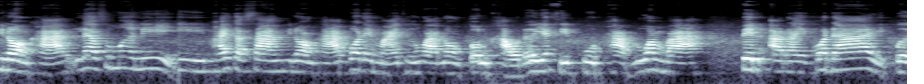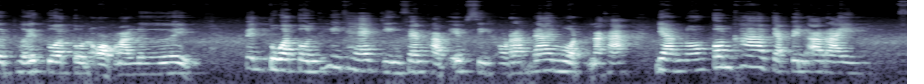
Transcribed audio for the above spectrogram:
พี่น้องคะแล้วซุมือนี่ที่ไพ่กระซางพี่น้องคะบ่ได้หมายถึงว่าน้องต้นเขาเด้อยะสิพูดภาพร่วมว่า เป็นอะไรก็ได้ เปิดเผยตัวตนออกมาเลย เป็นตัวตนที่แท้จริงแฟนคลับ FC เขารับได้หมดนะคะ อย่างน้องต้นข้าวจะเป็นอะไร แฟ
